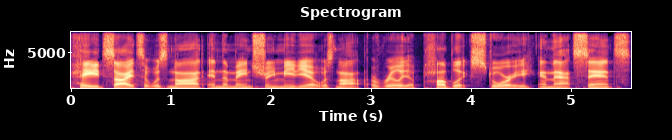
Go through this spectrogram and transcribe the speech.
paid sites. It was not in the mainstream media. It was not a, really a public story in that sense.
